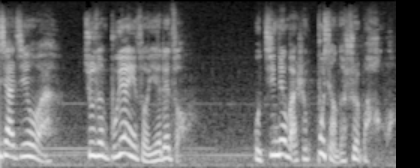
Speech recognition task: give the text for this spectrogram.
殿下今晚就算不愿意走也得走，我今天晚上不想再睡不好了。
